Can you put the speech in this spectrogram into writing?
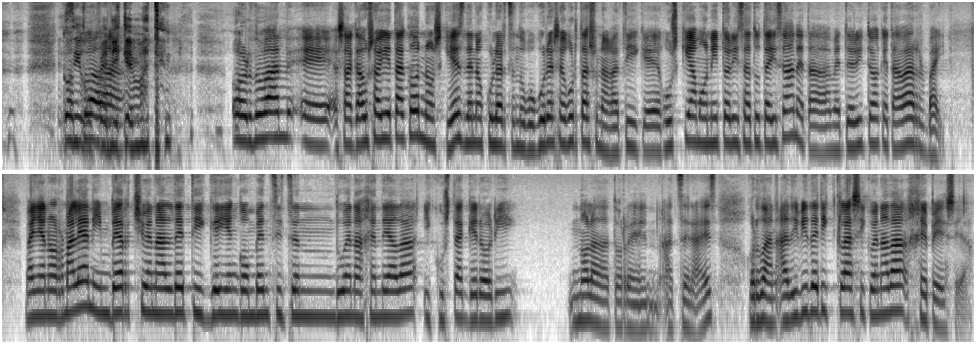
kontua penik ematen. Orduan, e, oza, gauza horietako noski ez denok ulertzen dugu gure segurtasunagatik. E, guzkia monitorizatuta izan eta meteoritoak eta bar, bai. Baina normalean inbertsioen aldetik gehien konbentzitzen duena jendea da ikusteak gero hori nola datorren atzera, ez? Orduan, adibiderik klasikoena da GPS-a.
